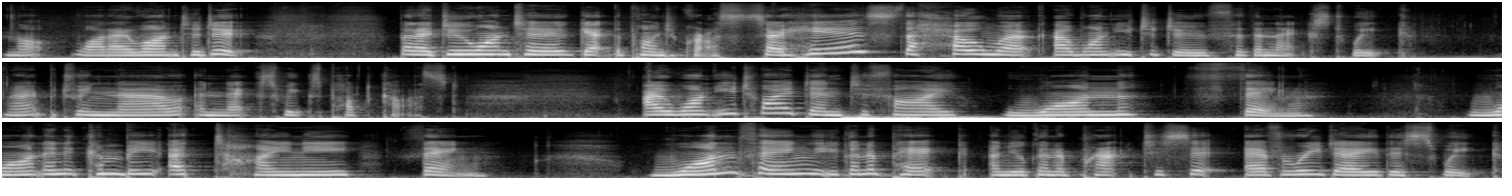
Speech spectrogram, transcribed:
not what I want to do. but I do want to get the point across. So here's the homework I want you to do for the next week, right? Between now and next week's podcast. I want you to identify one thing. One, and it can be a tiny thing. One thing that you're going to pick and you're going to practice it every day this week.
